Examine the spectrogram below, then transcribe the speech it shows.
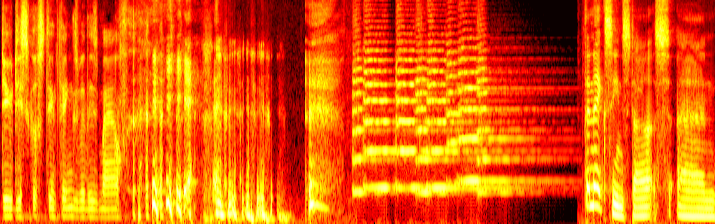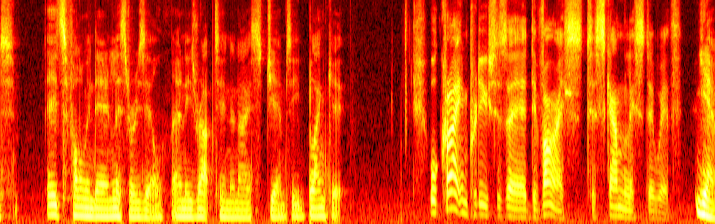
do disgusting things with his mouth. yeah. the next scene starts, and it's following day, and Lister is ill, and he's wrapped in a nice GMC blanket. Well, Kryten produces a device to scan Lister with, Yeah,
